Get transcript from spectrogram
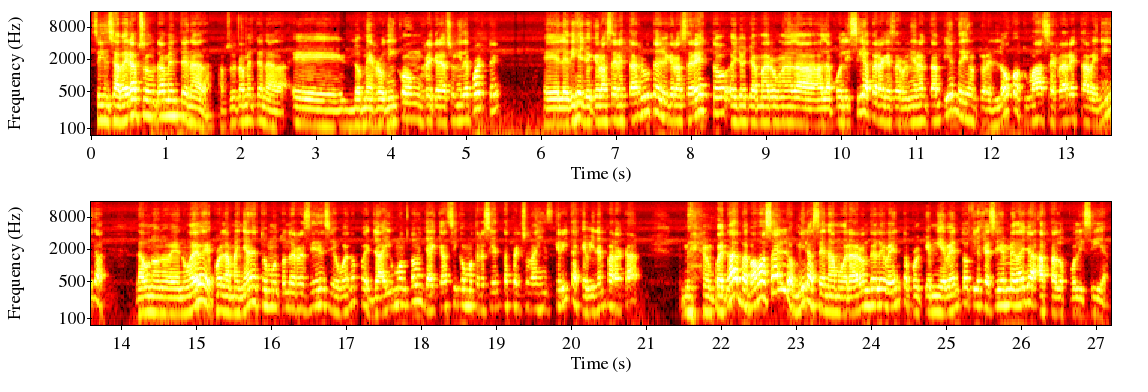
sin saber absolutamente nada, absolutamente nada. Eh, lo, me reuní con Recreación y Deporte, eh, le dije yo quiero hacer esta ruta, yo quiero hacer esto, ellos llamaron a la, a la, policía para que se reunieran también, me dijeron, tú eres loco, tú vas a cerrar esta avenida, la 199, por la mañana esto es un montón de residencias, bueno, pues ya hay un montón, ya hay casi como 300 personas inscritas que vienen para acá. Pues nada, pues vamos a hacerlo. Mira, se enamoraron del evento porque mi evento reciben medalla hasta los policías.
